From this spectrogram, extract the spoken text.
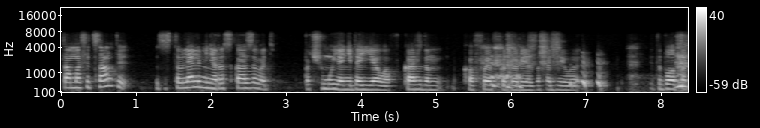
Там официанты заставляли меня рассказывать, почему я не доела в каждом кафе, в которое я заходила. Это было так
